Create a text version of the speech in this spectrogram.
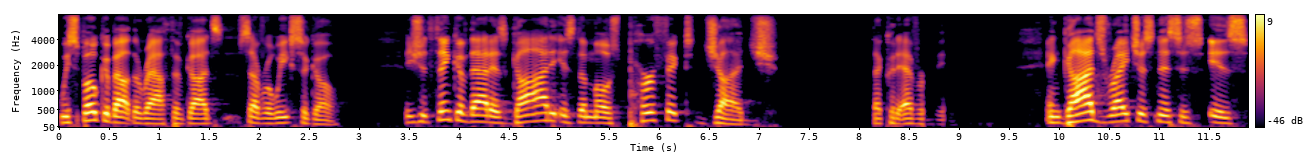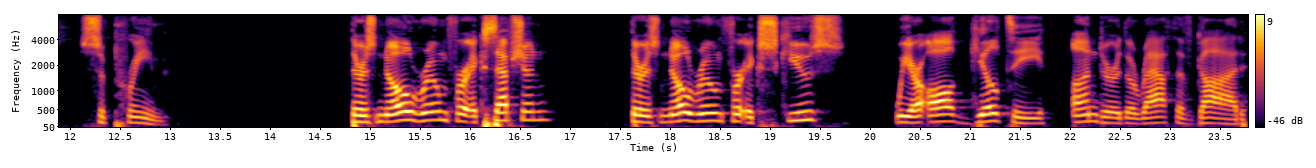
We spoke about the wrath of God several weeks ago. You should think of that as God is the most perfect judge that could ever be. And God's righteousness is, is supreme. There is no room for exception. There is no room for excuse. We are all guilty under the wrath of God.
